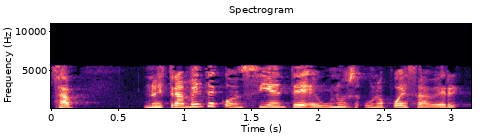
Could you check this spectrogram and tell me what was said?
o sea, nuestra mente consciente, uno, uno puede saber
